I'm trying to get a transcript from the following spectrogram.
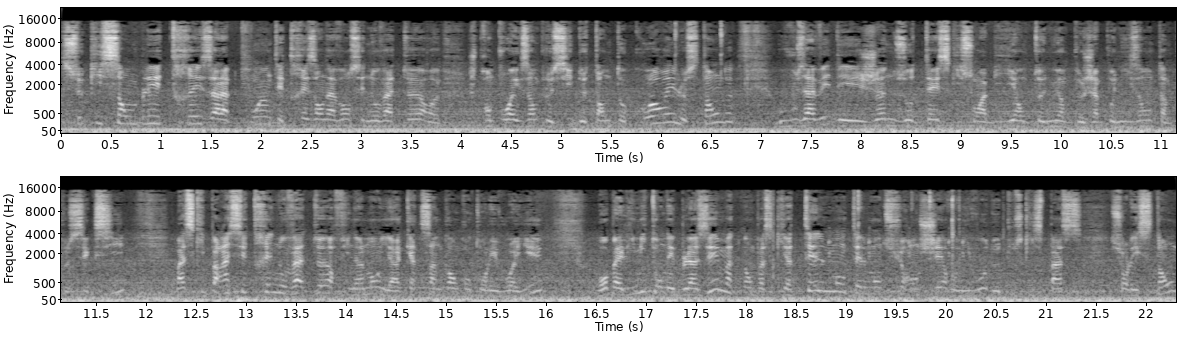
ce qui semblait très à la pointe et très en avance et novateur, euh, je prends pour exemple le site de Tanto Cuore, le stand, où vous avez des jeunes hôtesses qui sont habillées en tenue un peu japonisante, un peu sexy. Bah, ce qui paraissait très novateur finalement il y a 4-5 ans quand on les voyait, bon ben limite on est blasé maintenant parce qu'il y a tellement tellement de surenchères au niveau de tout ce qui se passe sur les stands.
